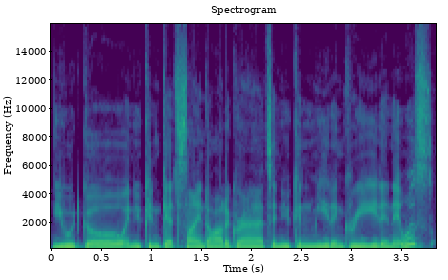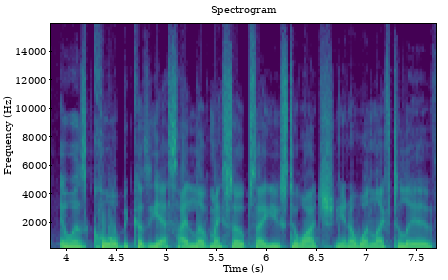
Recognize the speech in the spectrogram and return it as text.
You would go and you can get signed autographs and you can meet and greet and it was it was cool because yes, I love my soaps. I used to watch, you know, One Life to Live,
